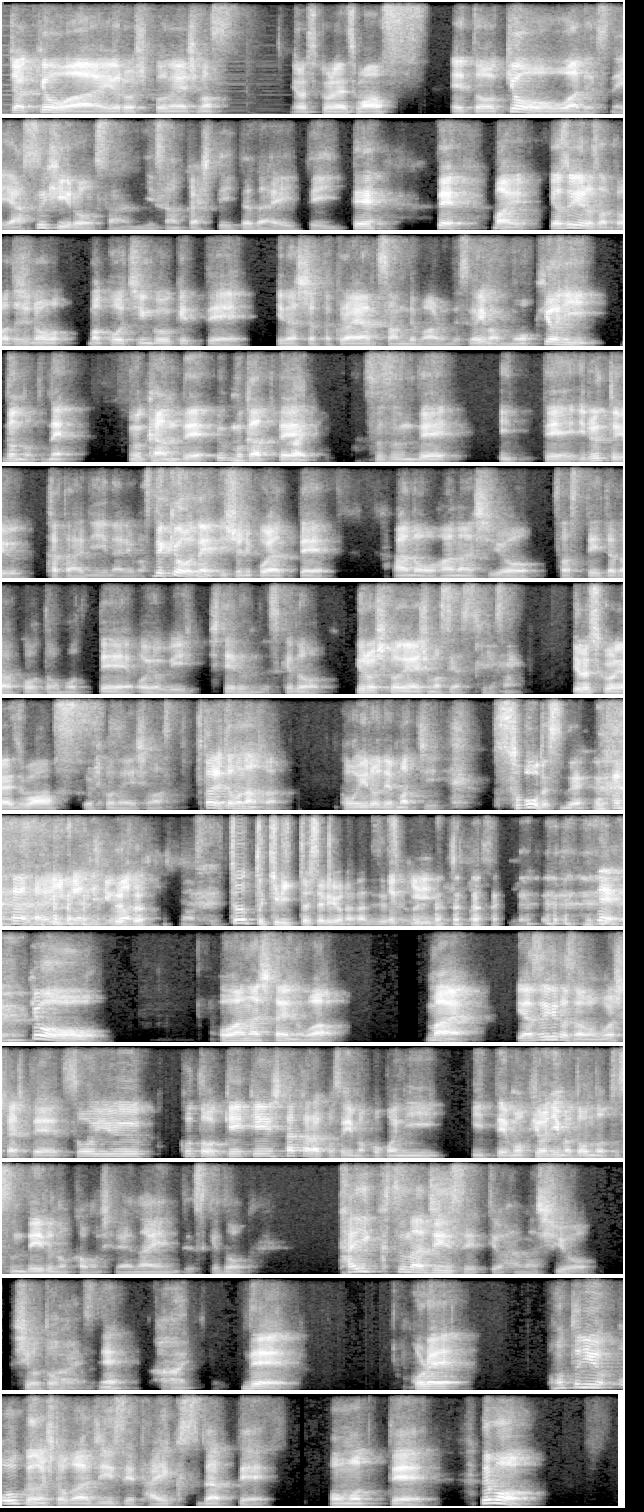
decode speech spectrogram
じゃあ今日はよろしくお願いします。よろしくお願いします。えっと、今日はですね、安弘さんに参加していただいていて、で、まあ、安弘さんって私の、まあ、コーチングを受けていらっしゃったクライアントさんでもあるんですが、今、目標にどんどんとね、向かんで、向かっはてい進んでいっているという方になります。で、今日ね、一緒にこうやって、あの、お話をさせていただこうと思ってお呼びしてるんですけど、よろしくお願いします、安弘さん。よよろしくお願いしますろし。くお願いします。二人ともなんか、紺色でマッチ、いいそうですね。感じにマッチしてます。ちょっとキリッとしてるような感じですよね。ねで、今日お話したいのは、まあ、安弘さんももしかしてそういうことを経験したからこそ今ここにいて、目標に今どんどんと進んでいるのかもしれないんですけど、退屈な人生っていう話をしようと思うんですね。はい。で、これ、本当に多くの人が人生退屈だって思って、でも、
